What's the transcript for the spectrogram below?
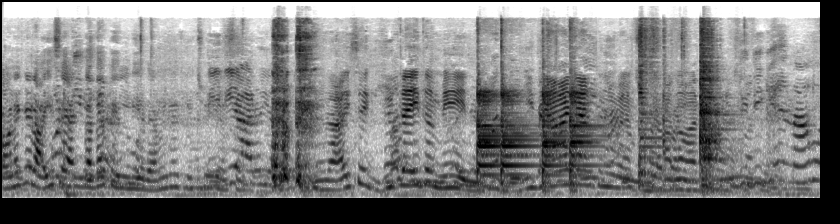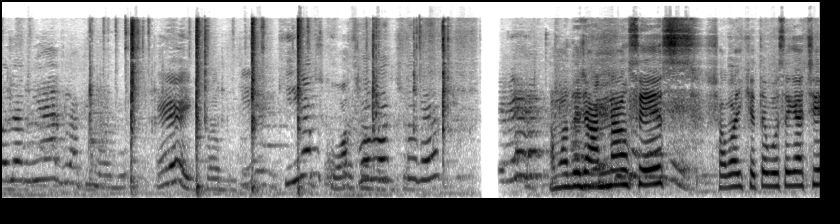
অনেকে রাইসে এক গাদা তেল দিয়ে দেয় আমি তো কিছুই জানি না। দিদিকে না হলে আমি এক লাথি মারবো। আমাদের রান্নাও শেষ সবাই খেতে বসে গেছে।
